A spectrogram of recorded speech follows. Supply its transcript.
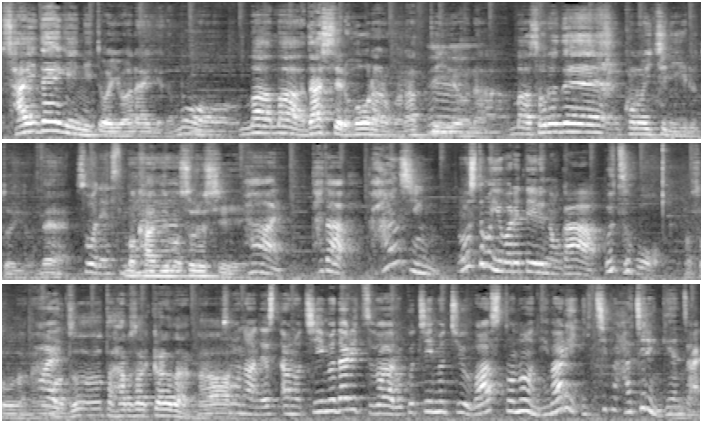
最大限にとは言わないけども、まあまあ出してる方なのかなっていうような、まあ、それでこの位置にいるというね、そうですね、まあ、感じもするし、はい。ただ阪神どうしても言われているのが打つ方。まあ、そうだね、はい。まあ、ずーっと春先からだよな。そうなんです。あのチーム打率は6チーム中ワーストの2割1分8厘現在、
